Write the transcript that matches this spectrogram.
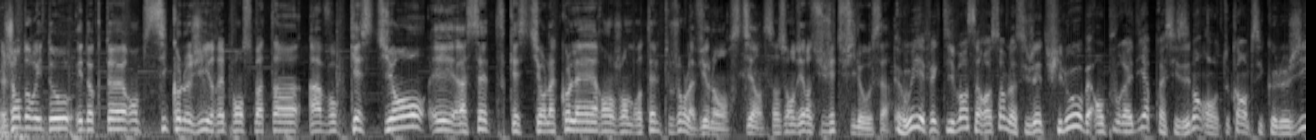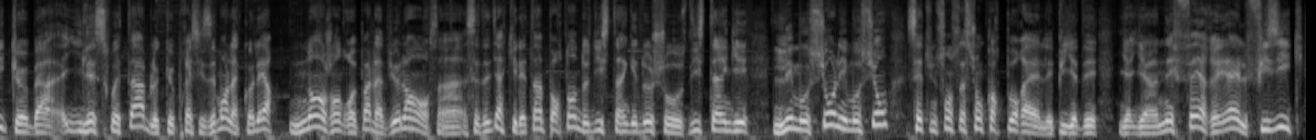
Jean Dorito est docteur en psychologie. Il répond ce matin à vos questions. Et à cette question, la colère engendre-t-elle toujours la violence? Tiens, ça on dirait un sujet de philo, ça. Oui, effectivement, ça ressemble à un sujet de philo. Ben, on pourrait dire précisément, en tout cas en psychologie, que ben, il est souhaitable que précisément la colère n'engendre pas la violence. hein. C'est-à-dire qu'il est important de distinguer deux choses. Distinguer l'émotion. L'émotion, c'est une sensation corporelle. Et puis il y a des, y a, y a un effet réel, physique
